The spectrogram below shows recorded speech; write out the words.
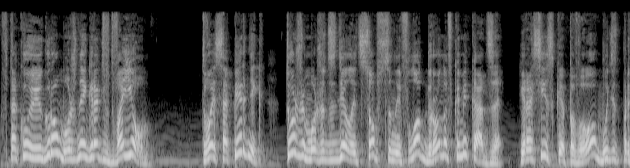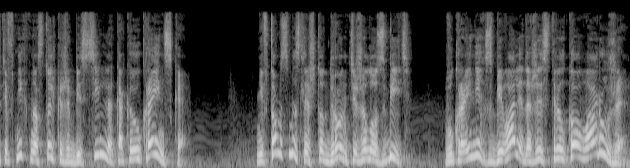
В такую игру можно играть вдвоем. Твой соперник тоже может сделать собственный флот дронов Камикадзе, и российское ПВО будет против них настолько же бессильно, как и украинское. Не в том смысле, что дрон тяжело сбить. В Украине их сбивали даже из стрелкового оружия.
